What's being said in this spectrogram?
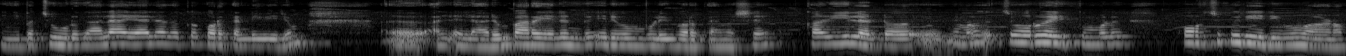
ഇനിയിപ്പോൾ ചൂടുകാലമായാലും അതൊക്കെ കുറക്കേണ്ടി വരും. എല്ലാവരും പറയലുണ്ട് എരിവും പുളിയും കുറയ്ക്കാൻ പക്ഷേ കഴിയില്ല കേട്ടോ നമ്മൾ ചോറ് കഴിക്കുമ്പോൾ കുറച്ച് ഒരു എരിവ് വേണം.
